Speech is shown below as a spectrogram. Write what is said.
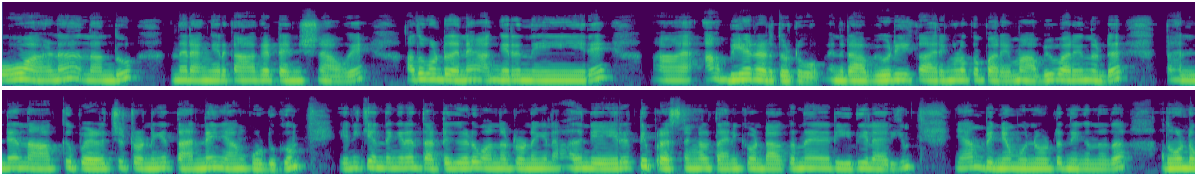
പോവാണ് നന്ദു. അന്നേരം അങ്ങേർക്ക് ആകെ ടെൻഷൻ ടെൻഷനാവുകയെ അതുകൊണ്ട് തന്നെ അങ്ങേര് നേരെ അബിയുടെ അടുത്തോട്ട് പോകും. എന്നിട്ട് അബിയോട് ഈ കാര്യങ്ങളൊക്കെ പറയുമ്പോൾ അബി പറയുന്നുണ്ട് തന്റെ നാക്ക് പിഴച്ചിട്ടുണ്ടെങ്കിൽ തന്നെ ഞാൻ കൊടുക്കും. എനിക്ക് എന്തെങ്കിലും തട്ടുകേട് വന്നിട്ടുണ്ടെങ്കിൽ അതിന്റെ ഇരട്ടി പ്രശ്നങ്ങൾ തനിക്ക് ഉണ്ടാക്കുന്ന രീതിയിലായിരിക്കും ഞാൻ പിന്നെ മുന്നോട്ട് നീങ്ങുന്നത്. അതുകൊണ്ട്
